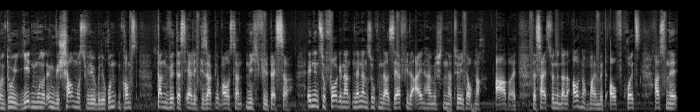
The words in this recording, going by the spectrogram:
und du jeden Monat irgendwie schauen musst, wie du über die Runden kommst, dann wird das ehrlich gesagt im Ausland nicht viel besser. In den zuvor genannten Ländern suchen da sehr viele Einheimischen natürlich auch nach Arbeit. Das heißt, wenn du dann auch nochmal mit aufkreuzt, hast du eine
